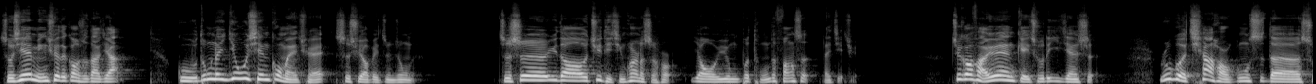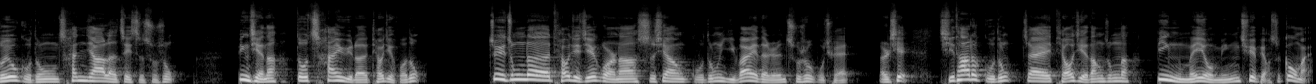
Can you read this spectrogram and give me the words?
首先，明确的告诉大家，股东的优先购买权是需要被尊重的，只是遇到具体情况的时候，要用不同的方式来解决。最高法院给出的意见是，如果恰好公司的所有股东参加了这次诉讼，并且呢都参与了调解活动，最终的调解结果呢是向股东以外的人出售股权，而且其他的股东在调解当中呢并没有明确表示购买。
